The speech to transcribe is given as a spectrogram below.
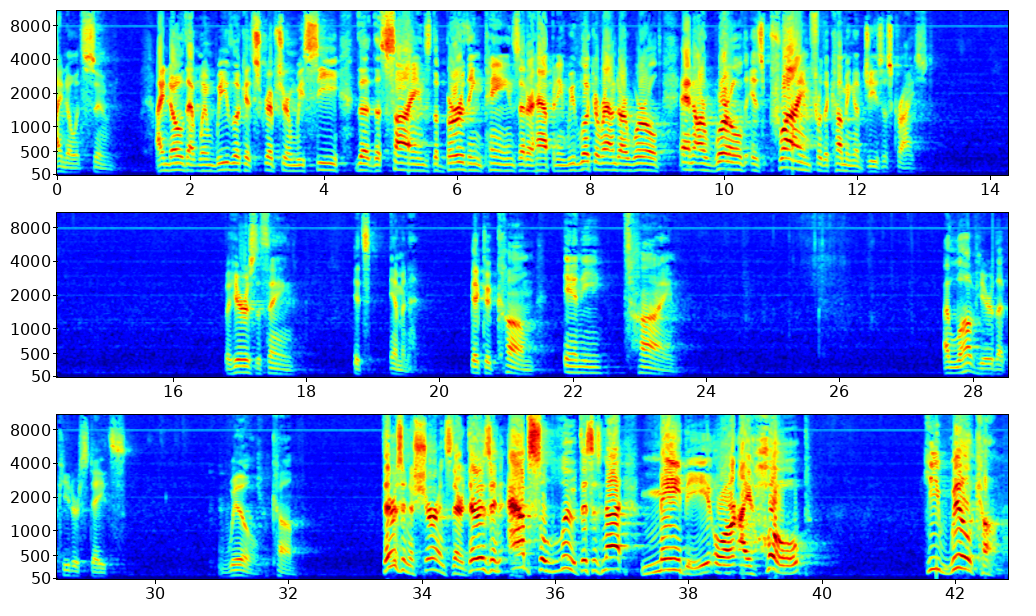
I know it's soon. I know that when we look at Scripture and we see the, the signs, the birthing pains that are happening, we look around our world and our world is primed for the coming of Jesus Christ. But here's the thing it's imminent, it could come any time. I love here that Peter states, will come. There is an assurance there. There is an absolute. This is not maybe or I hope. He will come.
